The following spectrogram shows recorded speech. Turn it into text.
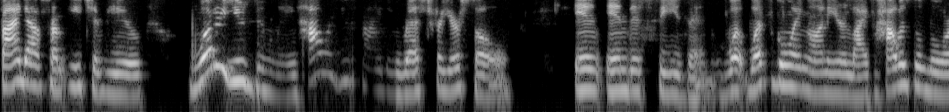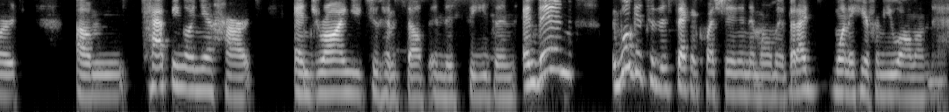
find out from each of you what are you doing? How are you finding rest for your soul in in this season? What what's going on in your life? How is the lord um, tapping on your heart and drawing you to himself in this season. And then we'll get to the second question in a moment, but I want to hear from you all on that.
